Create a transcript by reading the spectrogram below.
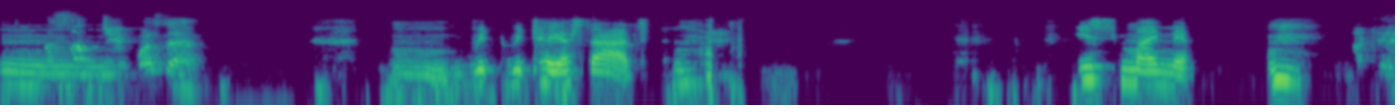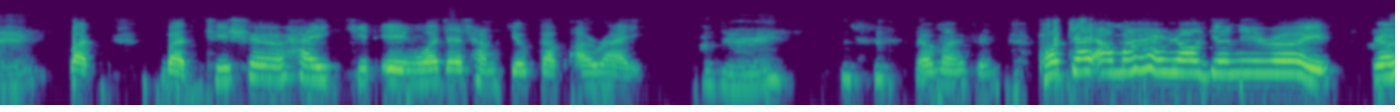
อ่ออืม What subject was that? อืมวิทวิทยาศาสตร์ is my map Okay. but teacher ให้คิดเองว่าจะทำเกี่ยวกับอะไร Okay. แล้ว my friend พอใจเอามาให้เราเดี๋ยวนี้เลยแล้ว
